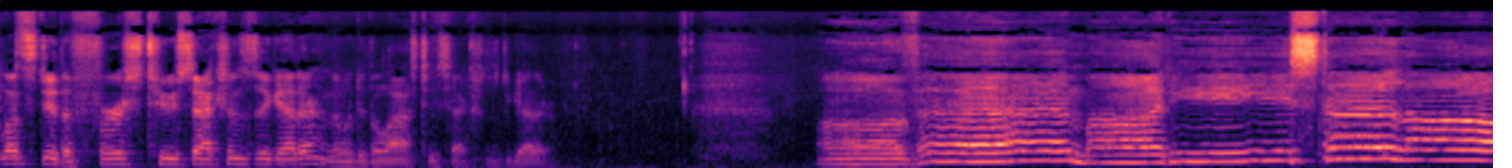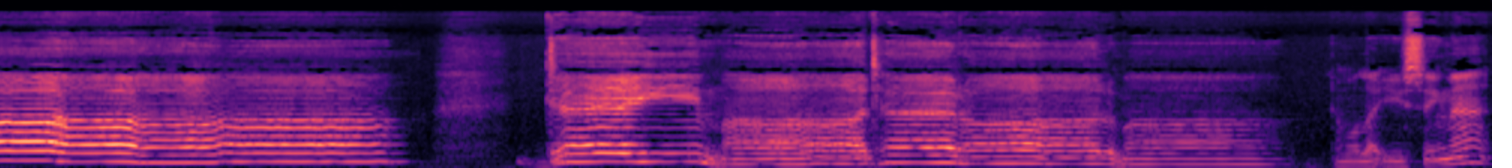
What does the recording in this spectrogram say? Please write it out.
let's do the first two sections together, and then we'll do the last two sections together. Ave Maris Stella Dei Mater Alma. And we'll let you sing that.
